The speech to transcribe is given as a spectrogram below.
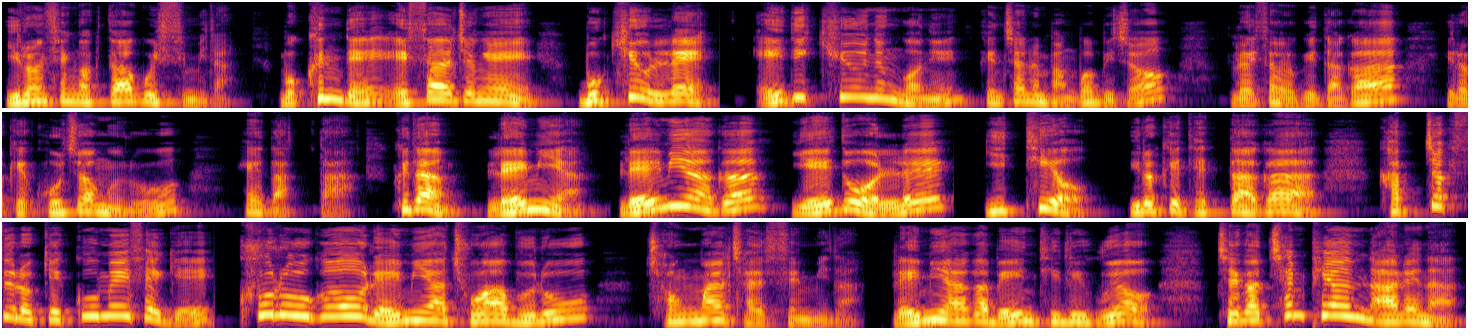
이런 생각도 하고 있습니다. 뭐 근데 SR 중에 못 키울래 AD 키우는 거는 괜찮은 방법이죠. 그래서 여기다가 이렇게 고정으로 해놨다. 그 다음 레미아. 레미아가 얘도 원래 2티어 이렇게 됐다가 갑작스럽게 꿈의 세계 쿠루거 레미아 조합으로 정말 잘 씁니다. 레미아가 메인 딜이고요. 제가 챔피언 아레나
